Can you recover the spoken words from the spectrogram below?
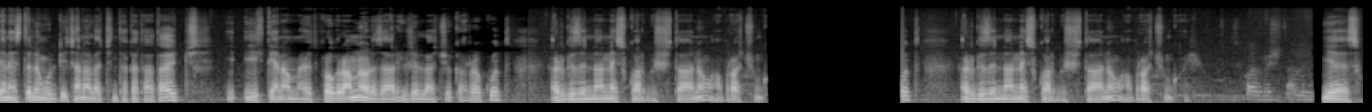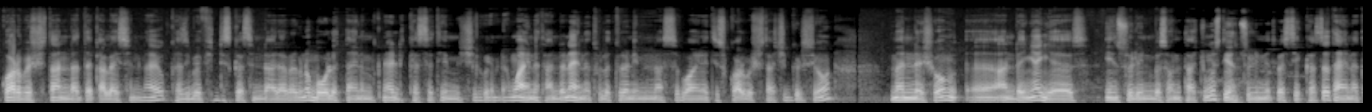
ጤና ይስጥልን ውድ ቻናላችን ተከታታዮች፣ ይህ ጤናማ ሕይወት ፕሮግራም ነው። ለዛሬ ይዤላችሁ የቀረብኩት እርግዝናና የስኳር በሽታ ነው። አብራችሁን ቆዩ። እርግዝናና የስኳር በሽታ ነው። አብራችሁን ቆዩ። የስኳር በሽታ እንደ አጠቃላይ ስናየው ከዚህ በፊት discuss እንዳደረግነው በሁለት አይነት ምክንያት ሊከሰት የሚችል ወይም ደግሞ አይነት አንድና አይነት ሁለት ብለን የምናስበው አይነት የስኳር በሽታ ችግር ሲሆን መነሻውም አንደኛ የኢንሱሊን በሰውነታችን ውስጥ የኢንሱሊን እጥረት ሲከሰት አይነት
